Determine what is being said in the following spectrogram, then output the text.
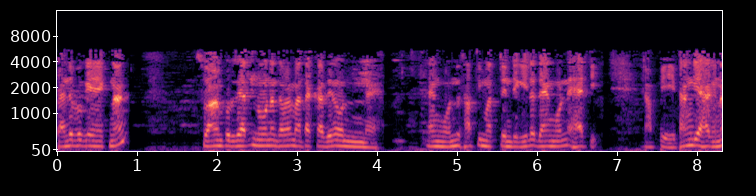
බඳපු කෙනෙක් නම් ස්වාමි පුරුෂයාට නෝන තමයි මතක් කරලා දෙන ඕන්නේ. දැන් ඔන්න සතිමත් වෙන්න ගිහලා දැන් ඔන්න හැටි. අපේ සංඝයාගෙන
